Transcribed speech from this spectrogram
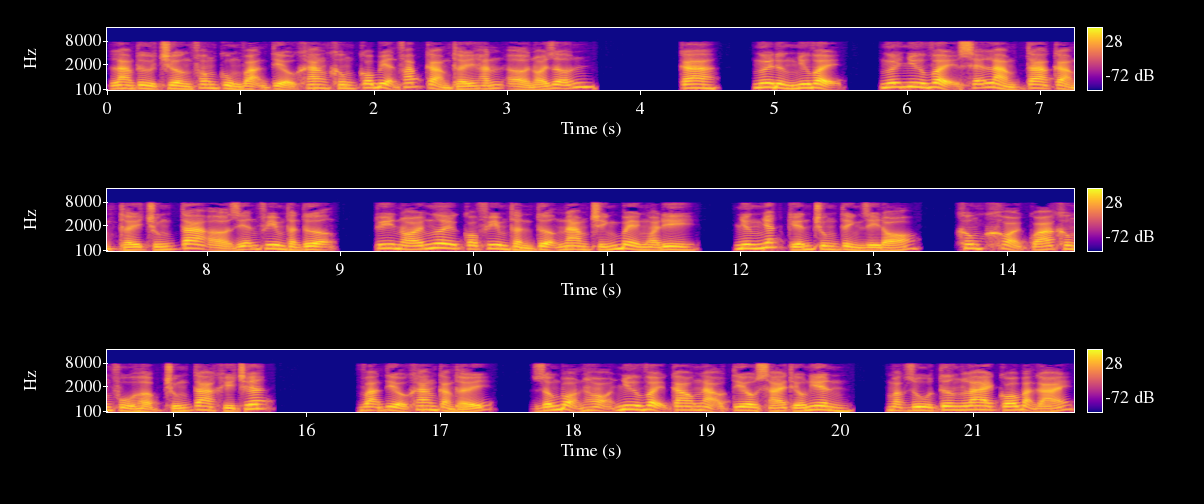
làm từ trường phong cùng vạn tiểu khang không có biện pháp cảm thấy hắn ở nói giỡn. Ca, ngươi đừng như vậy, ngươi như vậy sẽ làm ta cảm thấy chúng ta ở diễn phim thần tượng, tuy nói ngươi có phim thần tượng nam chính bề ngoài đi, nhưng nhất kiến trung tình gì đó, không khỏi quá không phù hợp chúng ta khí chất. Vạn tiểu khang cảm thấy, giống bọn họ như vậy cao ngạo tiêu sái thiếu niên, mặc dù tương lai có bạn gái,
